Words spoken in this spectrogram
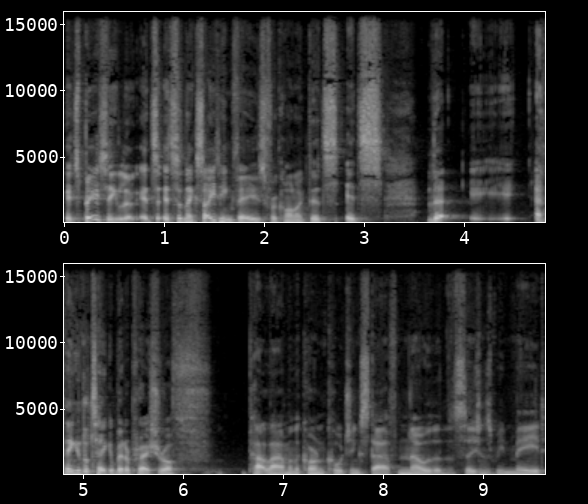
it's basically look, it's it's an exciting phase for Connacht. It's it's that I think it'll take a bit of pressure off Pat Lam and the current coaching staff now that the decision's been made.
